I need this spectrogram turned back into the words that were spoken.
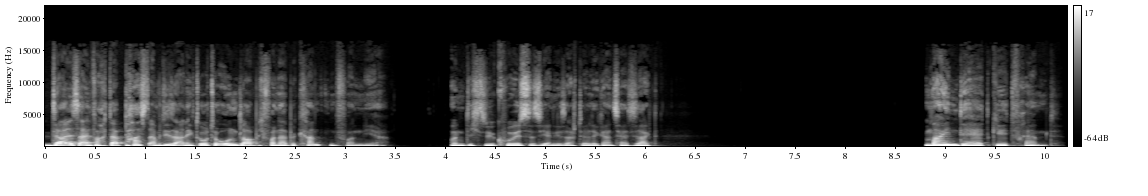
da ist einfach, da passt einfach diese Anekdote unglaublich von einer Bekannten von mir. Und ich grüße sie an dieser Stelle ganz herzlich. Sie sagt, mein Dad geht fremd.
